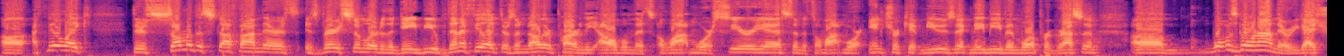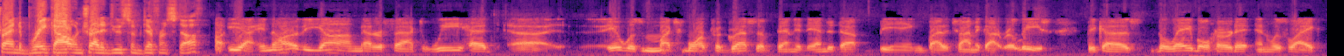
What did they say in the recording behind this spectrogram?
uh, i feel like there's some of the stuff on there is, is very similar to the debut but then i feel like there's another part of the album that's a lot more serious and it's a lot more intricate music maybe even more progressive. Um, what was going on there? Were you guys trying to break out and try to do some different stuff? Uh, yeah, in the heart of the young, matter of fact, we had uh, it was much more progressive than it ended up being by the time it got released because the label heard it and was like,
